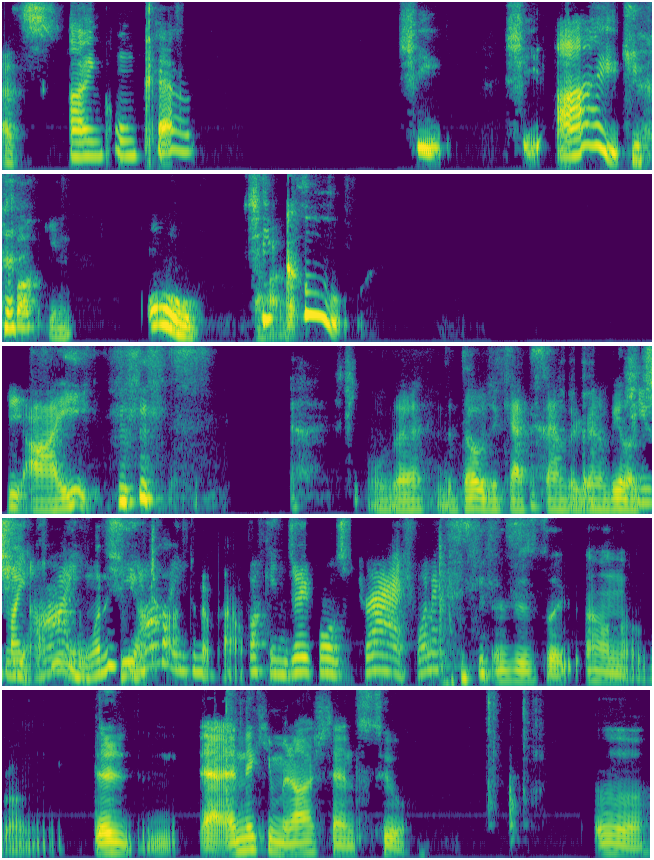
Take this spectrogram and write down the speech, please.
That's I ain't gonna cap. She, she, I, she fucking. Oh, she dog. cool. she I. the the Doja Cat stands are gonna be like, She's she my I, queen. What she you talking about? Fucking J Cole's trash. What? It's just like I don't know, bro. There, yeah, and Nicki Minaj stands too. Ugh.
